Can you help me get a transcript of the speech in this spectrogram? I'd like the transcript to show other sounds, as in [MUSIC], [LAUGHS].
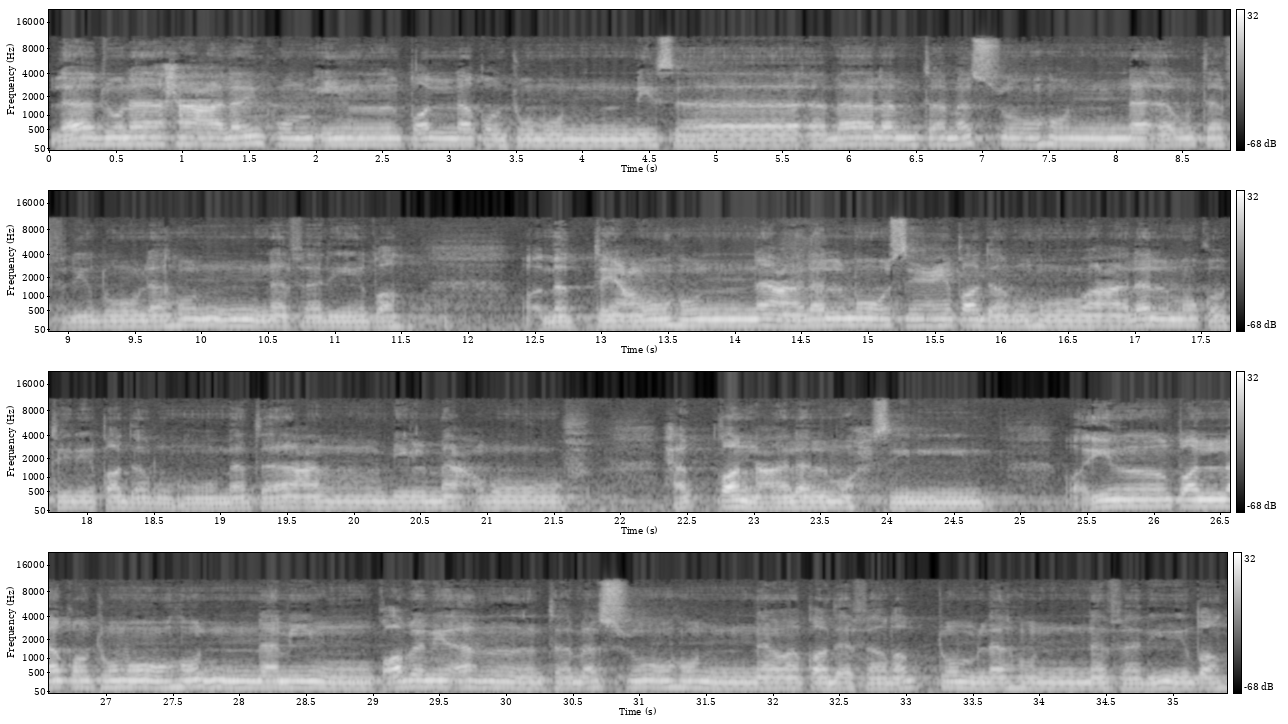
لا جناح عليكم إن طلقتم النساء ما لم تمسوهن أو تفرضوا لهن فريضة ومتعوهن على الموسع قدره وعلى المقتر قدره متاعا بالمعروف حقا على المحسنين. وإن طلقتموهن من قبل أن تمسوهن وقد فرضتم لهن فريضة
